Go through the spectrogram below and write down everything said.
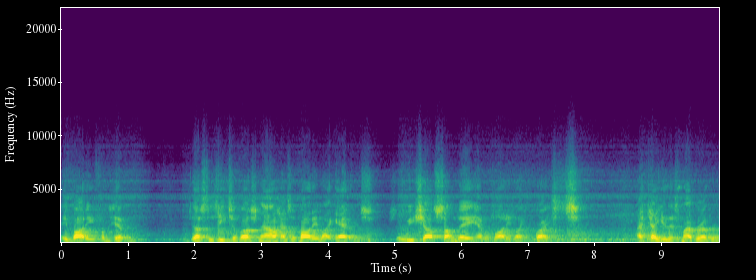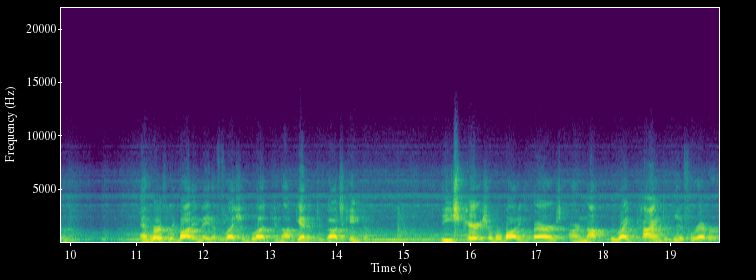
a body from heaven. Just as each of us now has a body like Adam's, so we shall someday have a body like Christ's. I tell you this, my brethren, an earthly body made of flesh and blood cannot get into God's kingdom. These perishable bodies of ours are not the right kind to live forever.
